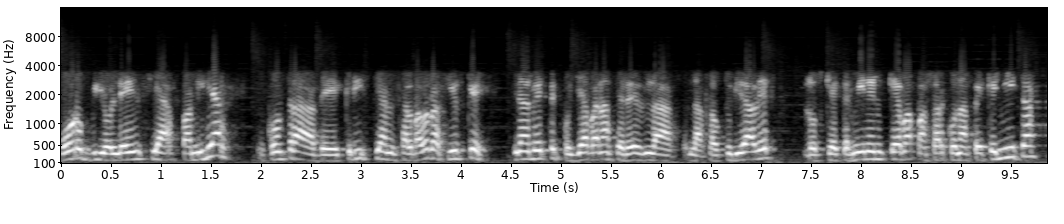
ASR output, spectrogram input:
por violencia familiar en contra de Cristian Salvador, así es que finalmente pues ya van a ser las, las autoridades los que determinen qué va a pasar con la pequeñita,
